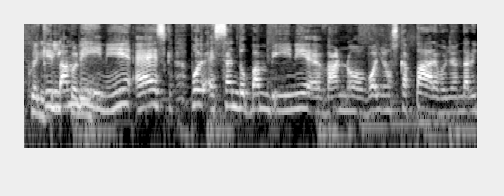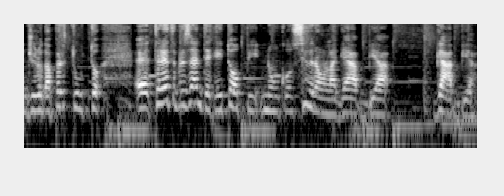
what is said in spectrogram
Quelli perché i piccoli. bambini eh, sc- poi essendo bambini eh, vanno, vogliono scappare vogliono andare in giro dappertutto eh, tenete presente che i topi non considerano la gabbia gabbia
